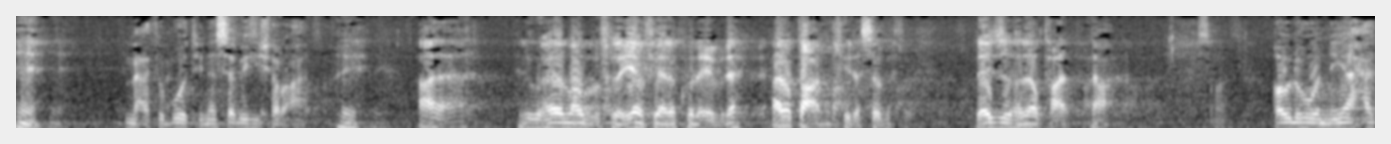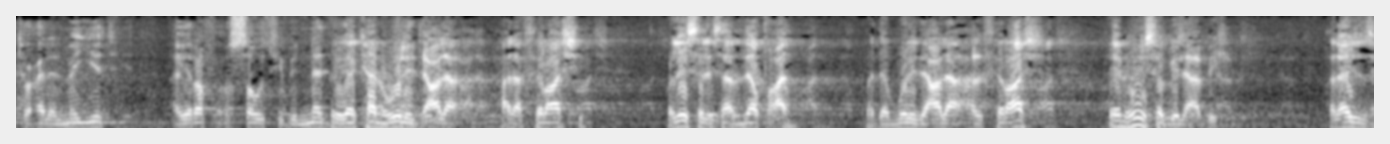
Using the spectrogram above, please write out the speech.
إيه؟ مع ثبوت نسبه شرعا. هذا هذا ما في ينفي أن يكون ابنه هذا طعن في نسبه. لا يجوز أن يطعن. نعم. قوله والنياحة على الميت أي رفع الصوت بالند. إذا كان ولد على على فراشه وليس الإنسان يطعن ما دام ولد على الفراش فإنه ينسب إلى أبيه. فلا يجوز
